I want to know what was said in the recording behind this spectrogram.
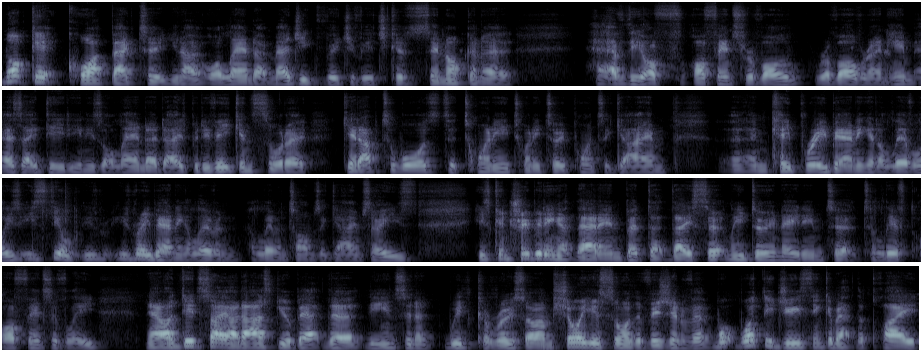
not get quite back to, you know, Orlando Magic Vucevic because they're not going to have the off, offense revolve, revolve around him as they did in his Orlando days. But if he can sort of get up towards the 20, 22 points a game, and keep rebounding at a level. He's, he's still he's, rebounding 11, 11 times a game, so he's he's contributing at that end. But that they certainly do need him to, to lift offensively. Now, I did say I'd ask you about the the incident with Caruso. I'm sure you saw the vision of it. What what did you think about the play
